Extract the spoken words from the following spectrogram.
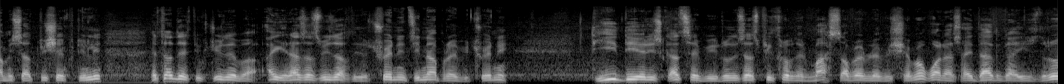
ამისათვის შექმნილი. ერთადერთი გვჭირდება, აი, რასაც ვიზახდი, ჩვენი წინაპრები, ჩვენი დიდიერის კაცები, როდესაც ფიქრობდნენ მასშტაბებლების შემოყვანას, აი დადგა ის დრო,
